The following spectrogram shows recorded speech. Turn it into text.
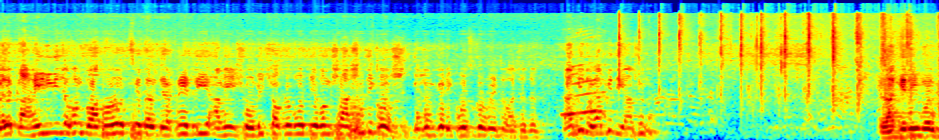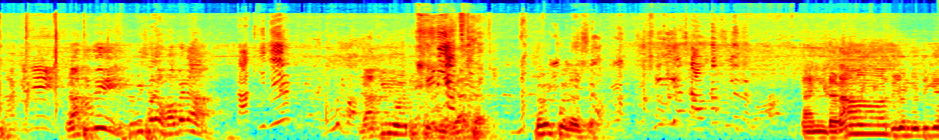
বেল কাহিনী নিয়ে যখন কথা হচ্ছে তাহলে ডেফিনেটলি আমি সৌভিক চক্রবর্তী এবং শাশ্বতী ঘোষ দুজনকে রিকোয়েস্ট করব একটু আসার জন্য রাখি দি রাখি দি আসো না। রাখি দি বলছি। রাখি দি তুমি ছাড়া হবে না। রাখি দি? ওই দিকে আচ্ছা। সৌভিক চলে আসো। টান্ডারা দুজন দুদিকে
